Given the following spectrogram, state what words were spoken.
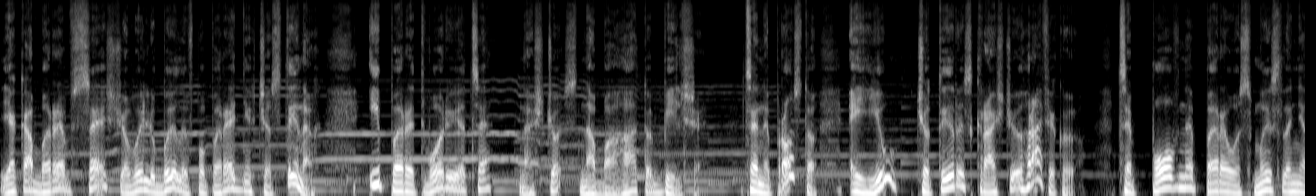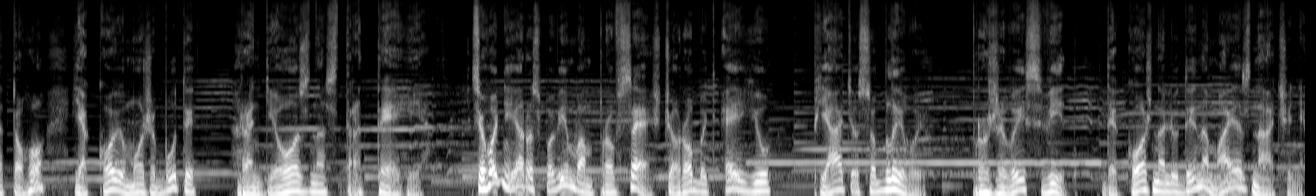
яка бере все, що ви любили в попередніх частинах, і перетворює це на щось набагато більше. Це не просто EU4 з кращою графікою. Це повне переосмислення того, якою може бути грандіозна стратегія. Сьогодні я розповім вам про все, що робить EU 5 особливою, про живий світ, де кожна людина має значення,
